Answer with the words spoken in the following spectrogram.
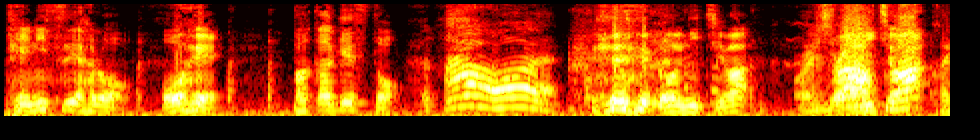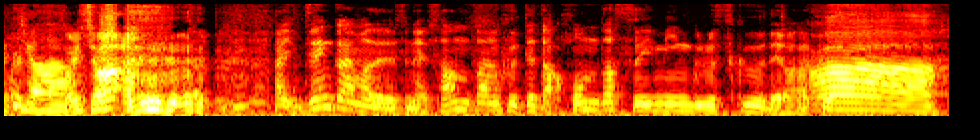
テニス野郎。おい。バカゲスト。あ こんにちはこんにちは。こんにちは。こんにちは。こんにちは。はい前回までですね散々振ってたホンダスイミングスクールではなくあ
